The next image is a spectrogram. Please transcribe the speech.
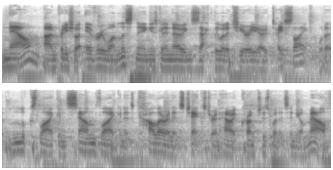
Now, I'm pretty sure everyone listening is going to know exactly what a Cheerio tastes like, what it looks like and sounds like, and its color and its texture, and how it crunches when it's in your mouth.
